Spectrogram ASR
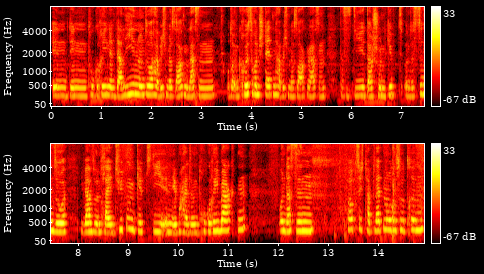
in den Drogerien in Berlin und so habe ich mir sagen lassen, oder in größeren Städten habe ich mir sagen lassen, dass es die da schon gibt. Und es sind so, die werden so in kleinen Tüten, gibt es die in eben halt in Drogeriemärkten. Und das sind 40 Tabletten oder so drin.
